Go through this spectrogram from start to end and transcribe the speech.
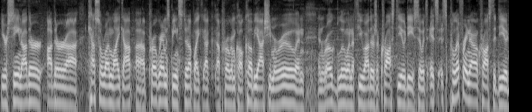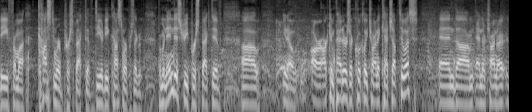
You're seeing other, other uh, Kessel Run-like uh, programs being stood up, like a, a program called Kobayashi Maru and, and Rogue Blue and a few others across DoD. So it's, it's, it's proliferating now across the DoD from a customer perspective, DoD customer perspective. From an industry perspective, uh, you know, our, our, competitors are quickly trying to catch up to us, and um, and they're trying to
